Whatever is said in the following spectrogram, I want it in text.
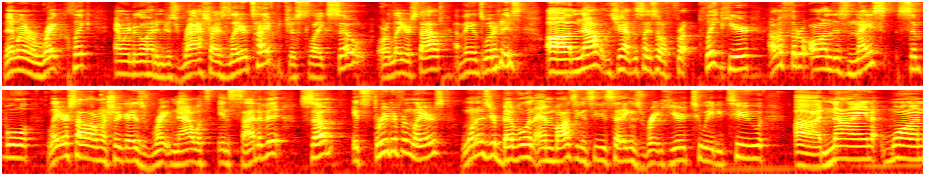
Then we're going to right click and we're gonna go ahead and just rasterize layer type, just like so, or layer style, I think that's what it is. Uh, now that you have this nice little front plate here, I'm gonna throw on this nice, simple layer style. I'm gonna show you guys right now what's inside of it. So, it's three different layers. One is your bevel and emboss. You can see these settings right here, 282, uh, 9, 1,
